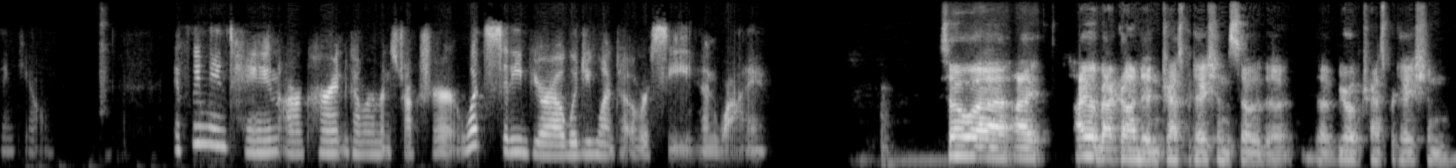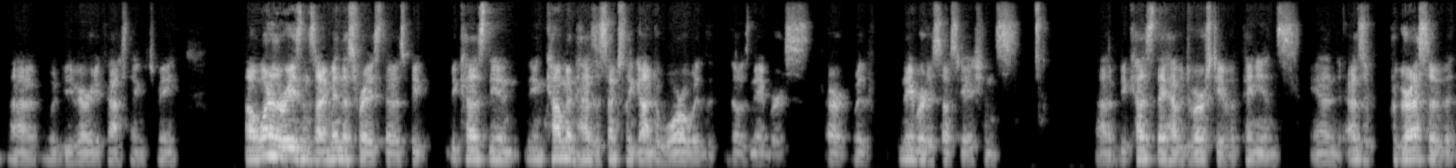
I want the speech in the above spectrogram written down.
Thank you if we maintain our current government structure, what city bureau would you want to oversee and why? So uh, I, I have a background in transportation, so the, the Bureau of Transportation uh, would be very fascinating to me. Uh, one of the reasons I'm in this race, though, is be, because the, the incumbent has essentially gone to war with those neighbors, or with neighborhood associations, uh, because they have a diversity of opinions. And as a progressive,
